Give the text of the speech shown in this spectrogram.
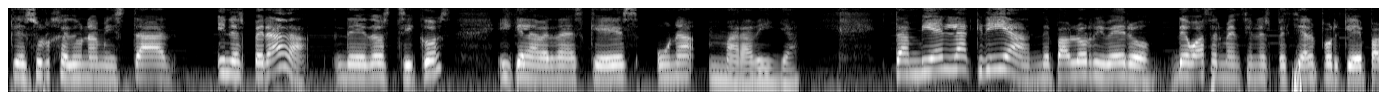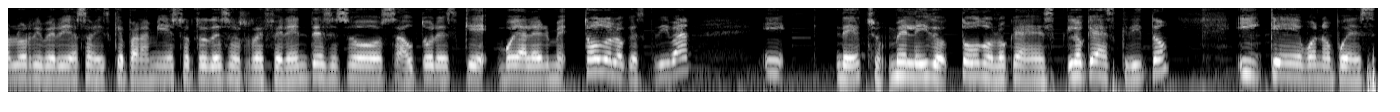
que surge de una amistad inesperada de dos chicos y que la verdad es que es una maravilla. También La cría de Pablo Rivero. Debo hacer mención especial porque Pablo Rivero ya sabéis que para mí es otro de esos referentes, esos autores que voy a leerme todo lo que escriban y de hecho, me he leído todo lo que ha, lo que ha escrito y que, bueno, pues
